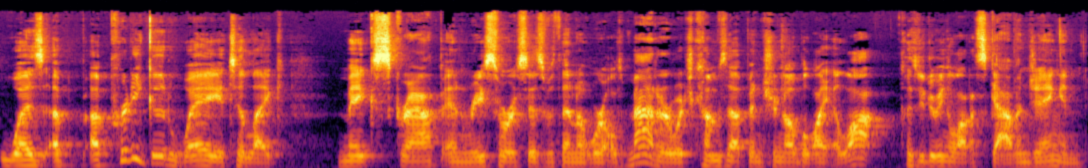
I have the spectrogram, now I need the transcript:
was a, a pretty good way to like make scrap and resources within a world matter, which comes up in Chernobylite a lot because you're doing a lot of scavenging and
